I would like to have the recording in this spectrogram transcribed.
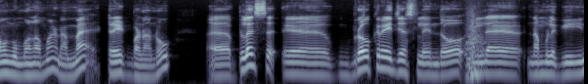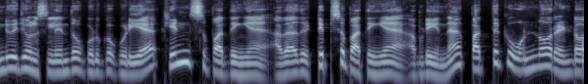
அவங்க மூலமாக நம்ம ட்ரேட் பண்ணணும். ப்ளஸ் ப்ரோக்கரேஜஸ்லேருந்தோ இல்லை நம்மளுக்கு இண்டிவிஜுவல்ஸ்லேருந்தோ கொடுக்கக்கூடிய ஹிண்ட்ஸ் பார்த்தீங்க அதாவது டிப்ஸ் பார்த்தீங்க அப்படின்னா பத்துக்கு ஒன்றோ ரெண்டோ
